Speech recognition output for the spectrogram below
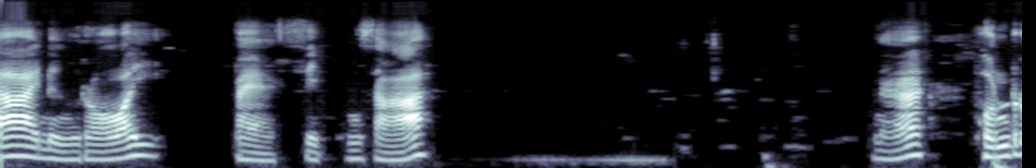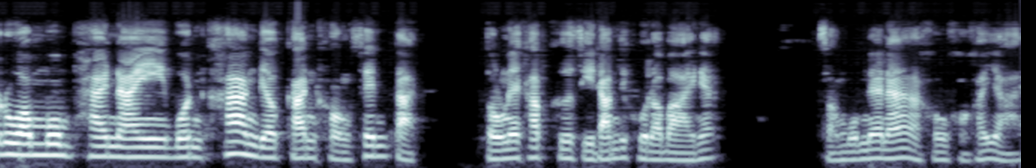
ได้ 180 องศานะ ผลรวมมุมภายในบนข้างเดียวกันของเส้นตัด ตรงนี้ครับคือสีดำที่ครูระบายเนี่ยสองมุมเนี่ยนะขอขอขยาย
